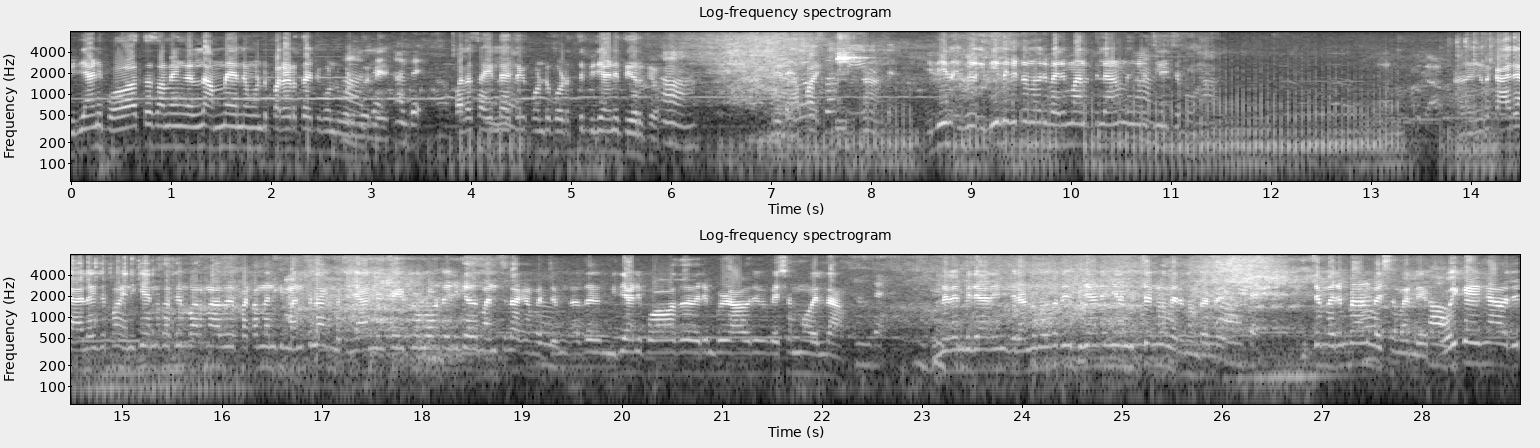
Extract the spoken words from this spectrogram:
ബിരിയാണി പോവാത്ത സമയങ്ങളിൽ അമ്മ എന്നെ കൊണ്ട് പലയിടത്തായിട്ട് കൊണ്ട് കൊടുക്കുമല്ലേ പല സൈഡിലായിട്ടൊക്കെ കൊണ്ട് കൊടുത്ത് ബിരിയാണി തീർക്കും. അപ്പൊ ഇതിൽ നിന്ന് കിട്ടുന്ന ഒരു വരുമാനത്തിലാണ് നിങ്ങൾ ജീവിച്ചു പോകുന്നത്. നിങ്ങളുടെ കാര്യം ആലോചിച്ചപ്പോൾ എനിക്ക് തന്നെ സത്യം പറഞ്ഞാൽ അത് പെട്ടെന്ന് എനിക്ക് മനസ്സിലാക്കാൻ പറ്റും. ഞാൻ ചെയ്തിട്ടുള്ളതുകൊണ്ട് എനിക്കത് മനസ്സിലാക്കാൻ പറ്റും. അത് ബിരിയാണി പോവാതെ വരുമ്പോൾ ആ ഒരു വിഷമവും എല്ലാം. ഇന്നലെയും ബിരിയാണിയും രണ്ടു മൂന്ന് ബിരിയാണി ഇങ്ങനെ മിച്ചങ്ങളും വരുന്നുണ്ടല്ലേ? മിച്ചം വരുമ്പോഴാണ് വിഷമല്ലേ പോയി കഴിഞ്ഞാൽ ഒരു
